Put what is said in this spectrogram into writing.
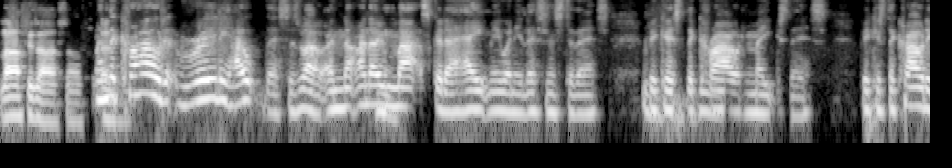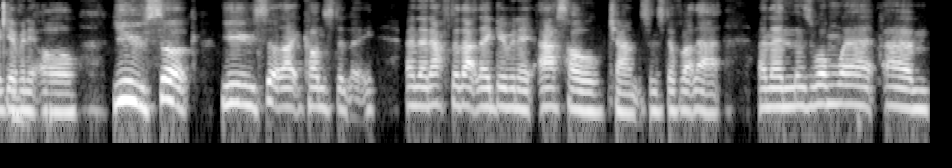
laugh his ass off. And the crowd really helped this as well. And I know Hmm. Matt's going to hate me when he listens to this because the crowd makes this. Because the crowd are giving it all. You suck. you suck, like constantly. And then after that, they're giving it asshole chants and stuff like that. And then there's one where um,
